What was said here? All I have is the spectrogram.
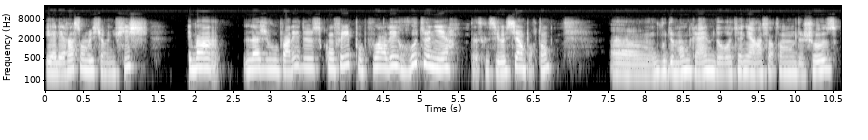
et à les rassembler sur une fiche, et ben là, je vais vous parler de ce qu'on fait pour pouvoir les retenir, parce que c'est aussi important. Euh, on vous demande quand même de retenir un certain nombre de choses,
